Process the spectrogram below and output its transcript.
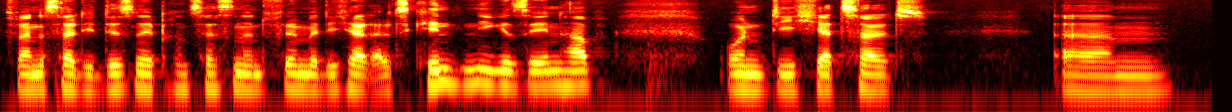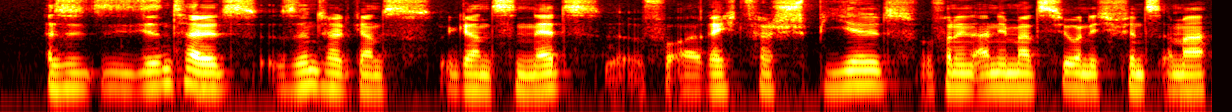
Das waren das halt die Disney-Prinzessinnen-Filme, die ich halt als Kind nie gesehen habe und die ich jetzt halt, ähm, also sie sind halt, sind halt ganz, ganz nett, recht verspielt von den Animationen. Ich finde es immer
